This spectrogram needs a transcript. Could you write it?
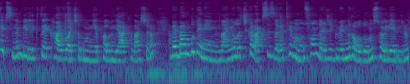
Hepsinin birlikte kargo açılımını yapalım diye arkadaşlarım. Ve ben bu deneyimimden yola çıkarak sizlere Temu'nun son derece güvenilir olduğunu söyleyebilirim.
